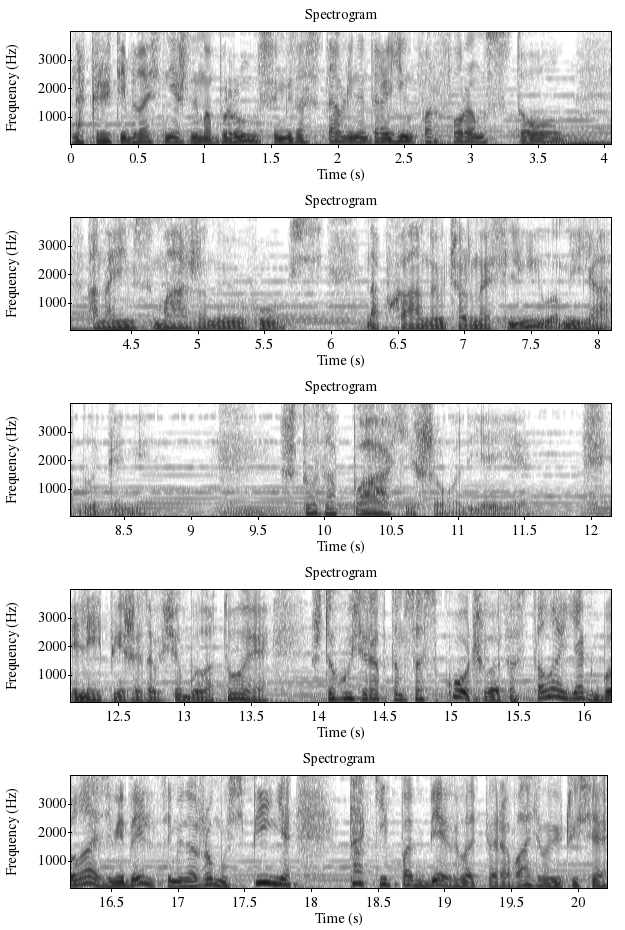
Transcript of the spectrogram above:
накрыты беласнежным абрусамі, застаўлены дарагім фарфорам стол, а на ім смажаную гусь, напханую чарнаслівам і яблыкамі. Што за пах ішоў ад яе? Лепей жа за ўсё было тое, што гусь раптам саскочыла са стола, як была з відэльцамі ножом у спіне, так і пабегла, перавальваючыся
